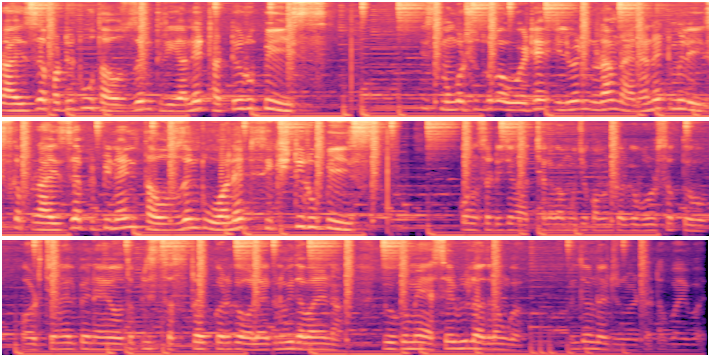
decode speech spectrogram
प्राइस है forty two thousand three hundred thirty rupees इस मंगलसूत्र का वेट है eleven gram nine hundred milli इसका प्राइस है fifty nine thousand two hundred sixty rupees सा डिज़ाइन अच्छा लगा, मुझे कमेंट करके बोल सकते हो। और चैनल पे नए हो तो प्लीज़ सब्सक्राइब करके ऑल आइकन भी दबा लेना क्योंकि मैं ऐसे भी लाता रहूँगा। मिलते हैं नेक्स्ट टाटा बाय बाय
